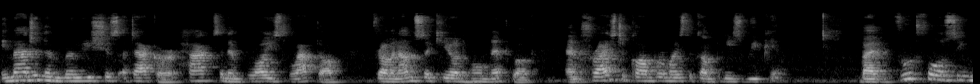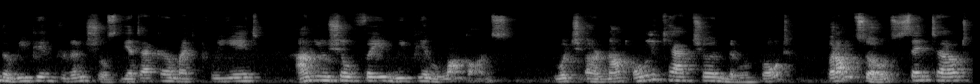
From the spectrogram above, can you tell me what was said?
Imagine a malicious attacker hacks an employee's laptop from an unsecured home network and tries to compromise the company's VPN. By brute forcing the VPN credentials, the attacker might create unusual failed VPN logons, which are not only captured in the report, but also sent out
